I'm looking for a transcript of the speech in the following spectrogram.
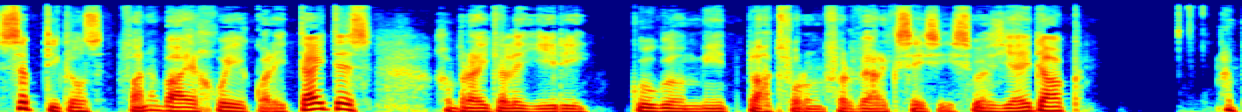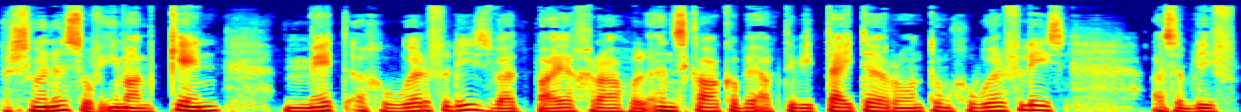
subtitels van 'n baie goeie kwaliteit is, gebruik hulle hierdie Google Meet platform vir werksessies. So as jy dalk 'n persoon is of iemand ken met 'n gehoorverlies wat baie graag wil inskakel by aktiwiteite rondom gehoorverlies, asseblief,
